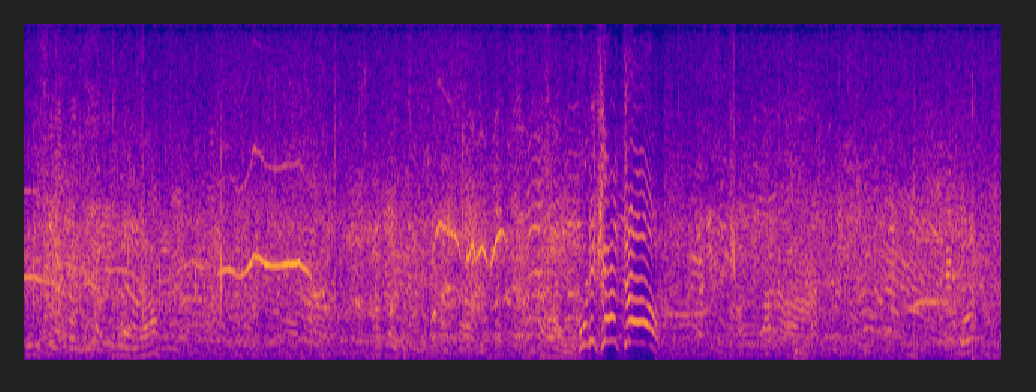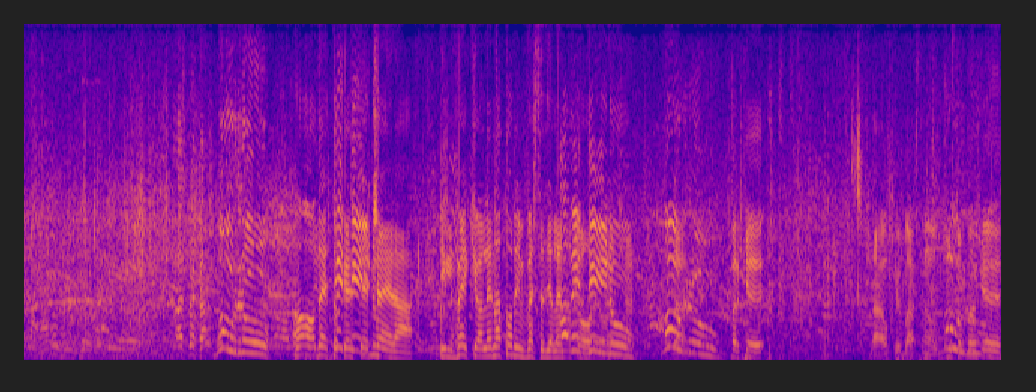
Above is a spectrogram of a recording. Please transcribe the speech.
vede. Unicontro! Aspetta, Murru! Ho, ho detto che, che c'era il vecchio allenatore in veste di allenatore. Adettino! Murru! Perché... Dai, ok, basta, no, giusto perché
